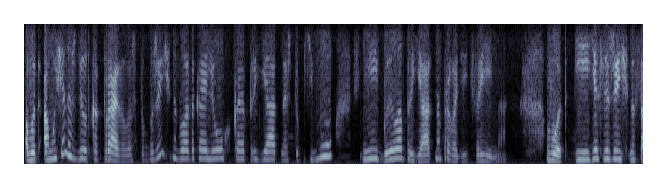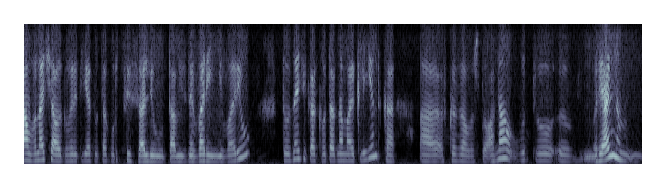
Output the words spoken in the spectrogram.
А Вот. А мужчина ждет, как правило, чтобы женщина была такая легкая, приятная, чтобы ему с ней было приятно проводить время. Вот. И если женщина с самого начала говорит, я тут огурцы солю, там, не знаю, варенье варю, то, знаете, как вот одна моя клиентка сказала, что она вот э, реально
